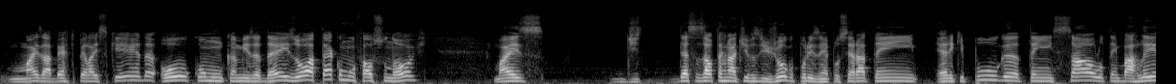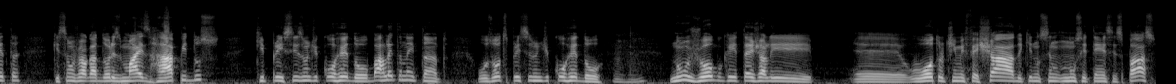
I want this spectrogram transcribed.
mais aberto pela esquerda, ou como um camisa 10, ou até como um falso 9. Mas de, dessas alternativas de jogo, por exemplo, o Ceará tem Eric Pulga, tem Saulo, tem Barleta, que são jogadores mais rápidos que precisam de corredor. O Barleta nem tanto. Os outros precisam de corredor. Uhum num jogo que esteja ali é, o outro time fechado e que não se, não se tem esse espaço,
